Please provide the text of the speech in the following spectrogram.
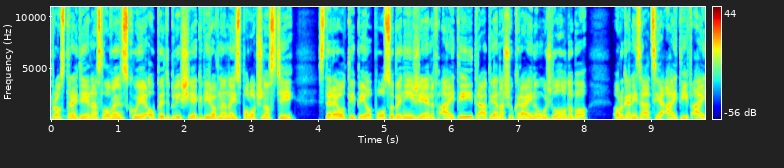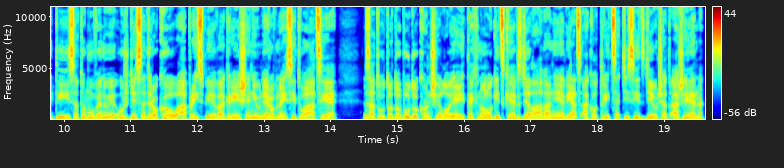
prostredie na Slovensku je opäť bližšie k vyrovnanej spoločnosti. Stereotypy o pôsobení žien v IT trápia našu krajinu už dlhodobo. Organizácia IT v IT sa tomu venuje už 10 rokov a prispieva k riešeniu nerovnej situácie. Za túto dobu dokončilo jej technologické vzdelávanie viac ako 30 tisíc dievčat a žien.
